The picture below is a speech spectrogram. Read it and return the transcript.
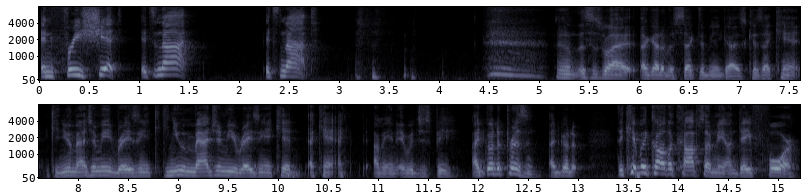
and free shit. It's not. It's not. this is why I got a vasectomy, guys, because I can't. Can you imagine me raising? Can you imagine me raising a kid? I can't. I, I mean, it would just be. I'd go to prison. I'd go to. The kid would call the cops on me on day four,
